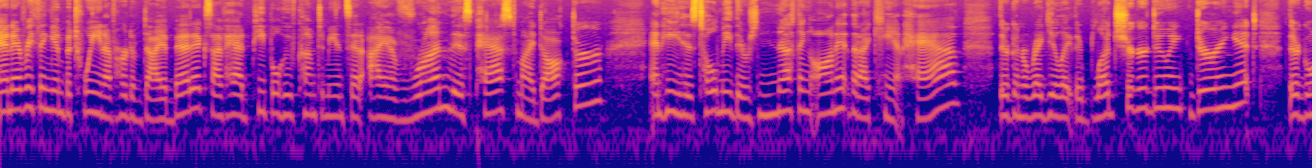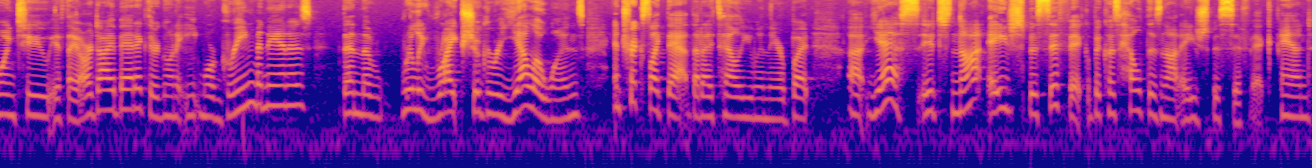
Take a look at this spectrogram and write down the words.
and everything in between. I've heard of diabetics. I've had people who've come to me and said, I have run this past my doctor, and he has told me there's nothing on it that I can't have. They're going to regulate their blood sugar doing, during it. They're going to, if they are diabetic, they're going to eat more green bananas than the really ripe, sugary yellow ones, and tricks like that that I tell you in there. But uh, yes, it's not age specific because health is not age specific. And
